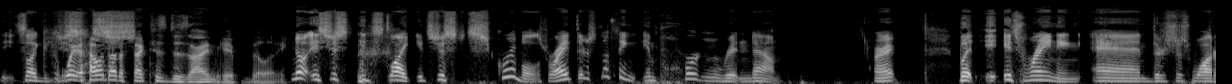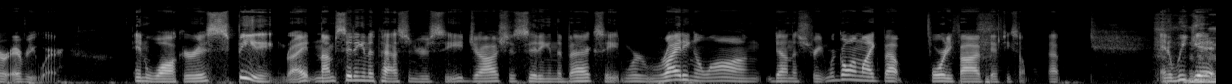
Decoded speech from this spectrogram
it's like just Wait, how would that affect his design capability? no, it's just it's like it's just scribbles, right? There's nothing important written down. All right? But it, it's raining and there's just water everywhere. And Walker is speeding, right? And I'm sitting in the passenger seat, Josh is sitting in the back seat. We're riding along down the street. We're going like about 45, 50 something. And we get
